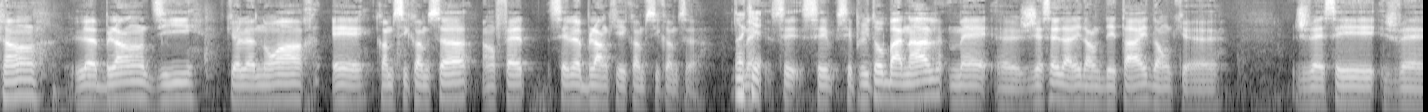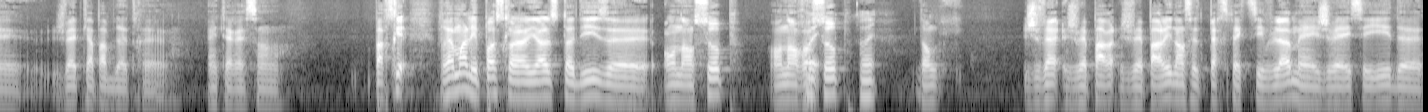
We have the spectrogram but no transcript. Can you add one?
quand le blanc dit que le noir est comme ci, comme ça, en fait, c'est le blanc qui est comme ci, comme ça. Ok. Mais c'est- C'est c'est plutôt banal, mais euh, j'essaie d'aller dans le détail, donc euh, je vais essayer, je vais, je vais être capable d'être euh, intéressant. Parce que vraiment, les post-colonial studies, euh, on en soupe, on en ressoupe. Ouais. Donc, je vais, je, vais par- je vais parler dans cette perspective-là, mais je vais essayer de...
